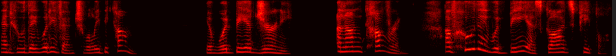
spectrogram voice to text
and who they would eventually become. It would be a journey, an uncovering of who they would be as God's people,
